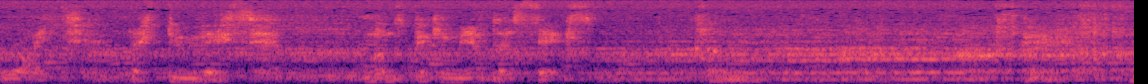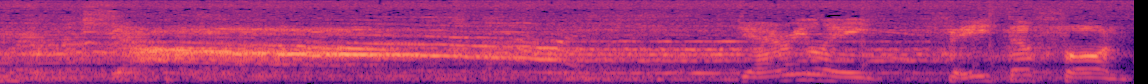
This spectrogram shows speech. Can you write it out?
Right, let's do this. Mum's picking me up at six. Jerry Lee, feed the fun.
